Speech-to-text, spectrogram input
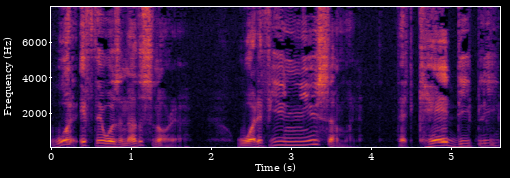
what if there was another scenario? What if you knew someone that cared deeply,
